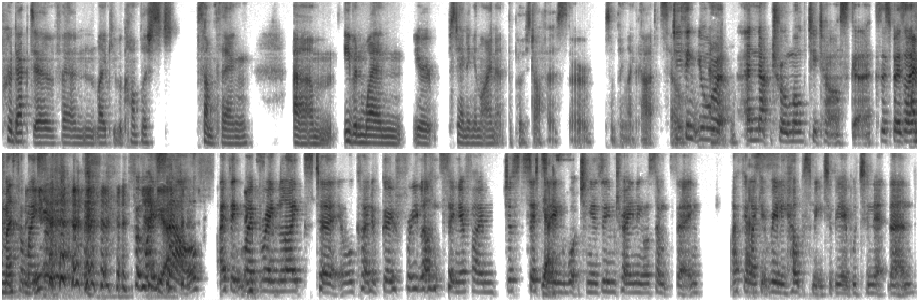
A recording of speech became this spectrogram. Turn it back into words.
productive and like you've accomplished something um, even when you're standing in line at the post office or something like that. So, do you think you're um, a natural multitasker? Because I suppose I, I think for myself, for myself, yeah. I think my brain likes to. It will kind of go freelancing if I'm just sitting yes. watching a Zoom training or something. I feel yes. like it really helps me to be able to knit then.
